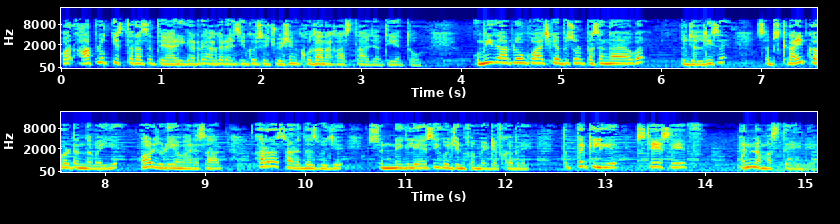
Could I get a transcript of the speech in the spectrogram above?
और आप लोग किस तरह से तैयारी कर रहे हैं? अगर ऐसी कोई सिचुएशन खुदा ना खास्ता आ जाती है तो। उम्मीद है आप लोगों को आज का एपिसोड पसंद आया होगा। तो जल्दी से सब्सक्राइब का बटन दबाइए और जुड़िए हमारे साथ हर रात साढ़े दस बजे सुनने के लिए ऐसी कुछ इन्फॉर्मेटिव खबरें। तब तक के लिए stay safe and Namaste India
